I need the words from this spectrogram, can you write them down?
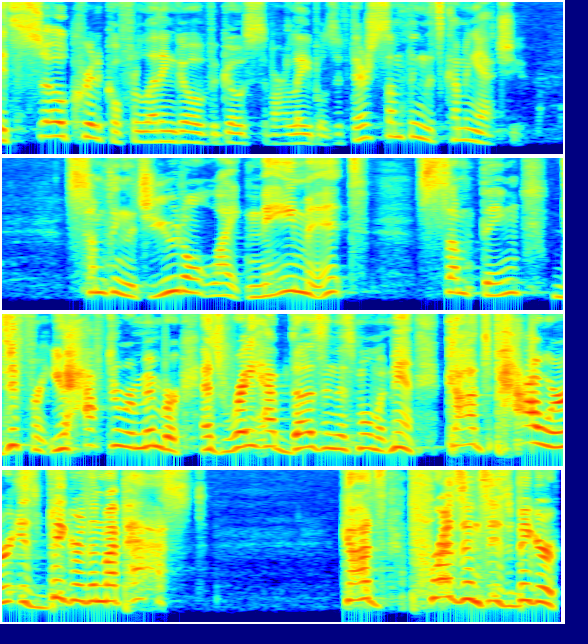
It's so critical for letting go of the ghosts of our labels. If there's something that's coming at you, something that you don't like, name it something different. You have to remember, as Rahab does in this moment, man, God's power is bigger than my past. God's presence is bigger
